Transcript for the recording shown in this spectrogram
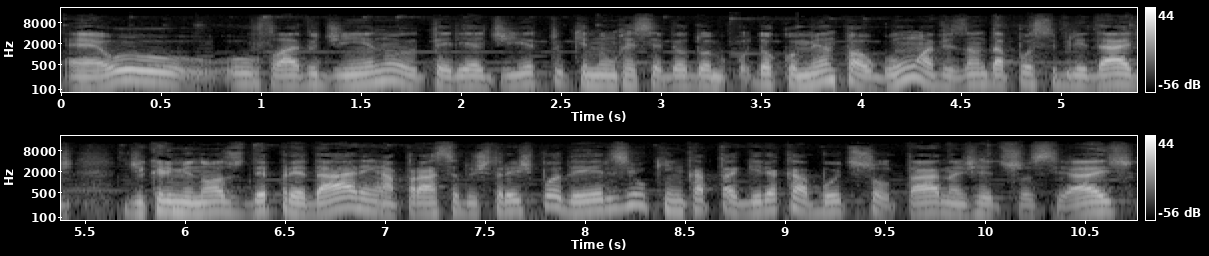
É, o, o, Flávio Dino teria dito que não recebeu do, documento algum, avisando da possibilidade de criminosos depredarem a Praça dos Três Poderes, e o Kim Kataguiri acabou de soltar nas redes sociais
